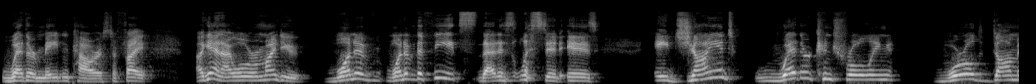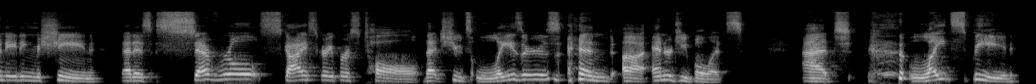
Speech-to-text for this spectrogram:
weather maiden powers to fight. Again, I will remind you one of one of the feats that is listed is a giant weather controlling world dominating machine that is several skyscrapers tall that shoots lasers and uh, energy bullets at light speed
